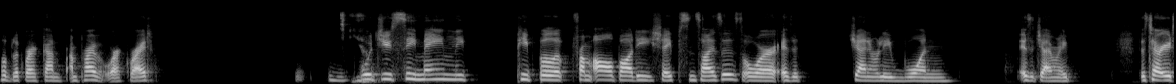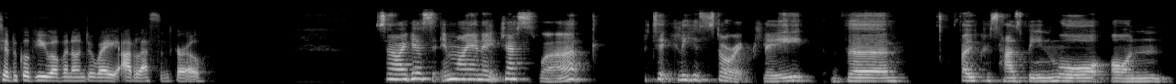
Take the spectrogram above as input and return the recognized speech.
public work and, and private work, right? Yeah. Would you see mainly people from all body shapes and sizes, or is it generally one? Is it generally the stereotypical view of an underweight adolescent girl? So I guess in my NHS work, particularly historically, the focus has been more on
